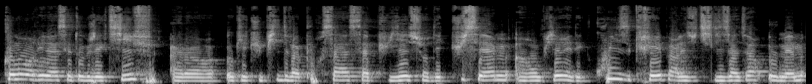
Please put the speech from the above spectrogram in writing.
Comment arriver à cet objectif? Alors, OkCupid va pour ça s'appuyer sur des QCM à remplir et des quiz créés par les utilisateurs eux-mêmes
